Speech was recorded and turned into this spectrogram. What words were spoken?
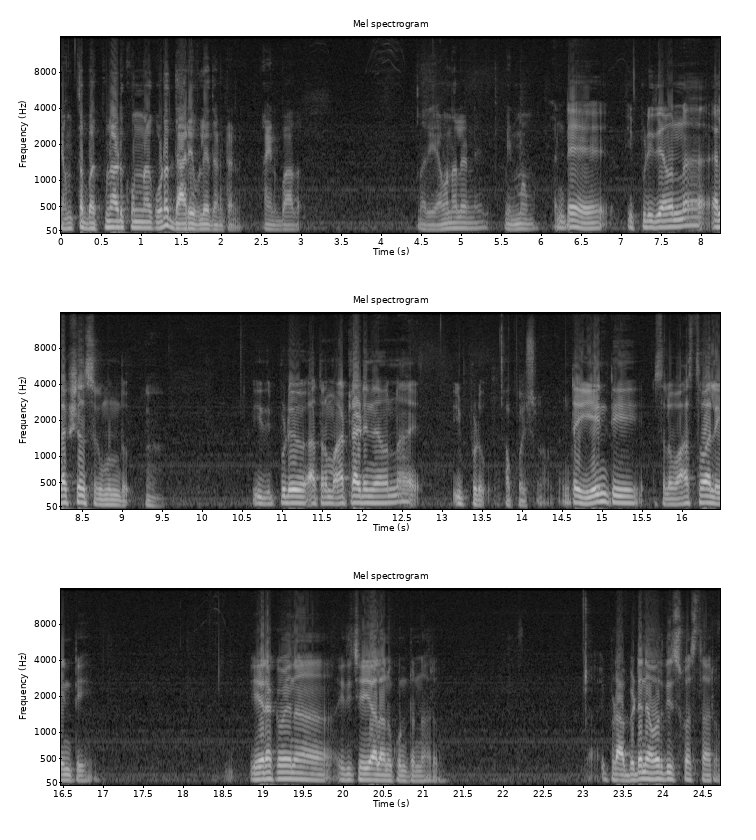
ఎంత బతిమలాడుకున్నా కూడా దారి ఇవ్వలేదంటండి ఆయన బాధ. మరి ఏమనాలండి? మినిమం. అంటే ఇప్పుడు ఇదేమన్నా ఎలక్షన్స్కి ముందు. ఇది ఇప్పుడు అతను మాట్లాడింది ఏమన్నా ఇప్పుడు? అపోజిషన్లో అంటే ఏంటి? అసలు వాస్తవాలు ఏంటి? ఏ రకమైన ఇది చేయాలనుకుంటున్నారు? ఇప్పుడు ఆ బిడ్డని ఎవరు తీసుకొస్తారు?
